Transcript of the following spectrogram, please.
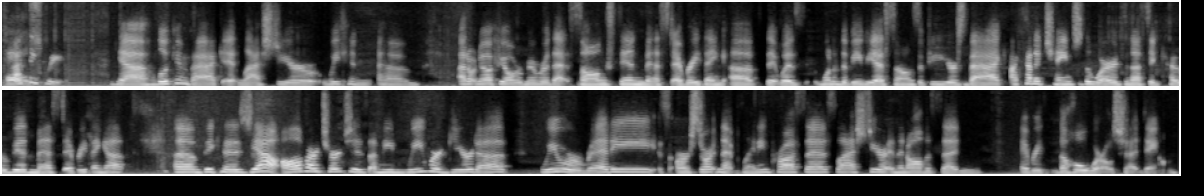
pause? I think we, yeah, looking back at last year, we can. Um, I don't know if y'all remember that song Sin Messed Everything Up that was one of the VBS songs a few years back. I kind of changed the words and I said COVID messed everything up. Um, because, yeah, all of our churches, I mean, we were geared up we were ready or starting that planning process last year and then all of a sudden every the whole world shut down.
